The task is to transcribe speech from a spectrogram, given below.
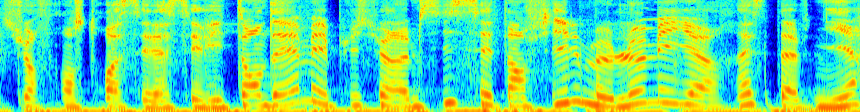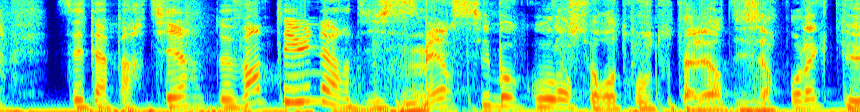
Sur France 3, c'est la série Tandem. Et puis sur M6, c'est un film Le meilleur reste à venir. C'est à partir de 21h10. Merci beaucoup. On se retrouve tout à l'heure, 10h pour l'actu.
